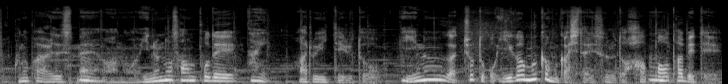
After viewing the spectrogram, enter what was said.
僕の場合あれですね、うんあの犬の散歩ではい、歩いていると犬がちょっとこう胃がムカムカしたりすると葉っぱを食べて、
